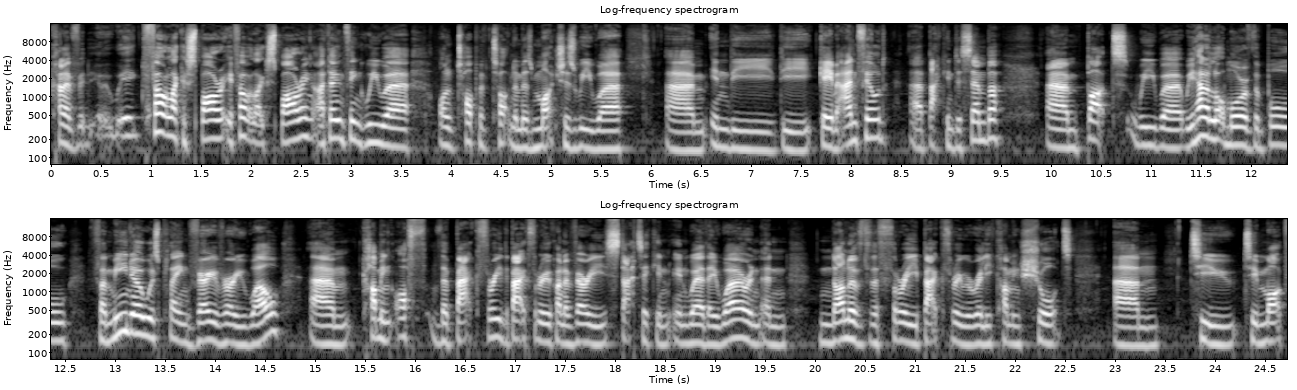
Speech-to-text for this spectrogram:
kind of it felt like a spar. It felt like sparring. I don't think we were on top of Tottenham as much as we were um, in the the game at Anfield uh, back in December. Um, but we were we had a lot more of the ball. Firmino was playing very very well, um, coming off the back three. The back three were kind of very static in, in where they were, and, and none of the three back three were really coming short um, to to mark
